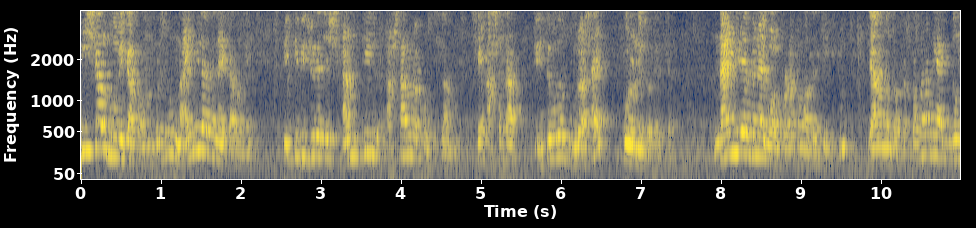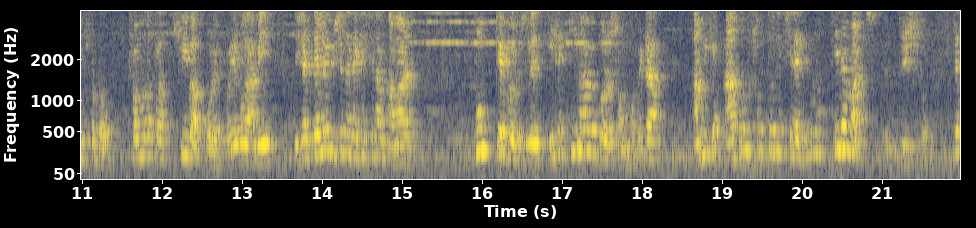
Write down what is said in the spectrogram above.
বিশাল ভূমিকা পালন করেছে এবং নাইন ইলেভেনের কারণে পৃথিবী জুড়ে যে শান্তির আশা আমরা করছিলাম সেই আশাটা রীতিমতো দুরাশায় পরিণত হয়েছে। নাইন ইলেভেনের গল্পটা তোমাদেরকে একটু জানানো দরকার। তখন আমি একদম ছোট সম্ভবত ক্লাস থ্রি বা ফোরে পড়ি এবং আমি টেলিভিশনে দেখেছিলাম আমার বুক কেঁপে উঠেছিল এটা কীভাবে করে সম্ভব? এটা আমি কি আদৌ সত্য দেখছি না এটা কোনো সিনেমার দৃশ্য? এটা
